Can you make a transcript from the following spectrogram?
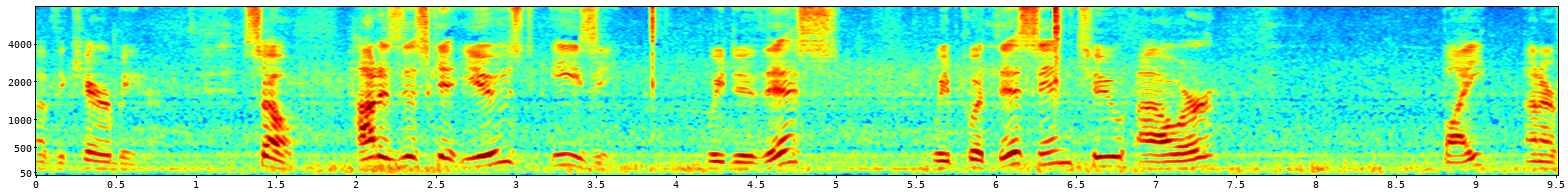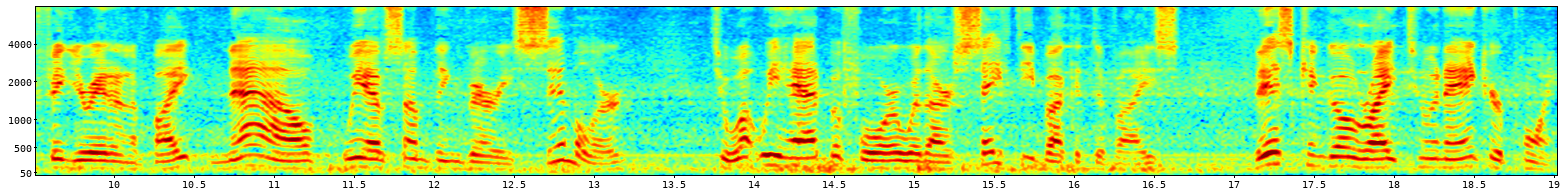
of the carabiner. So, how does this get used? Easy. We do this, we put this into our bite, on our figure eight on a bite. Now we have something very similar to what we had before with our safety bucket device. This can go right to an anchor point.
